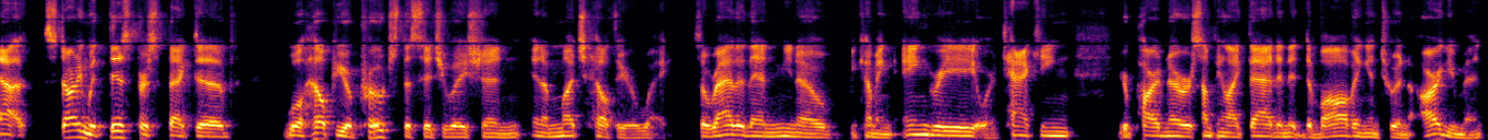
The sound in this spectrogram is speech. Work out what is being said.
now starting with this perspective will help you approach the situation in a much healthier way. So rather than you know becoming angry or attacking your partner or something like that and it devolving into an argument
